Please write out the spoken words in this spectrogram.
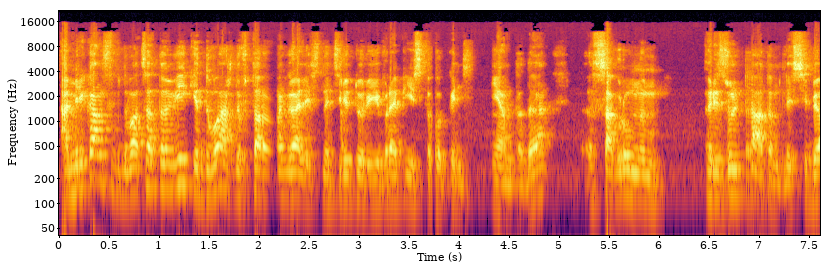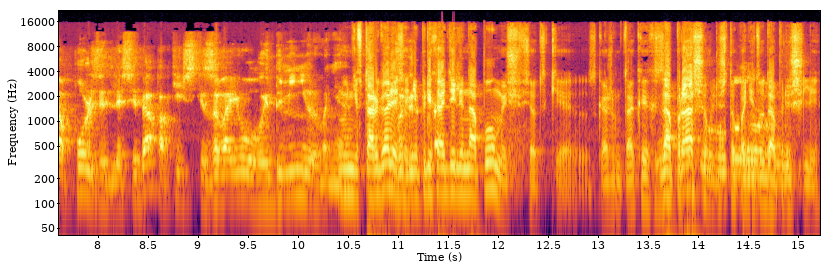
американцы в 20 веке дважды вторгались на территорию европейского континента, да, с огромным результатом для себя, пользой для себя, фактически завоевывая доминирование. Ну, не вторгались, они приходили на помощь все-таки, скажем так, их запрашивали, чтобы они туда пришли.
